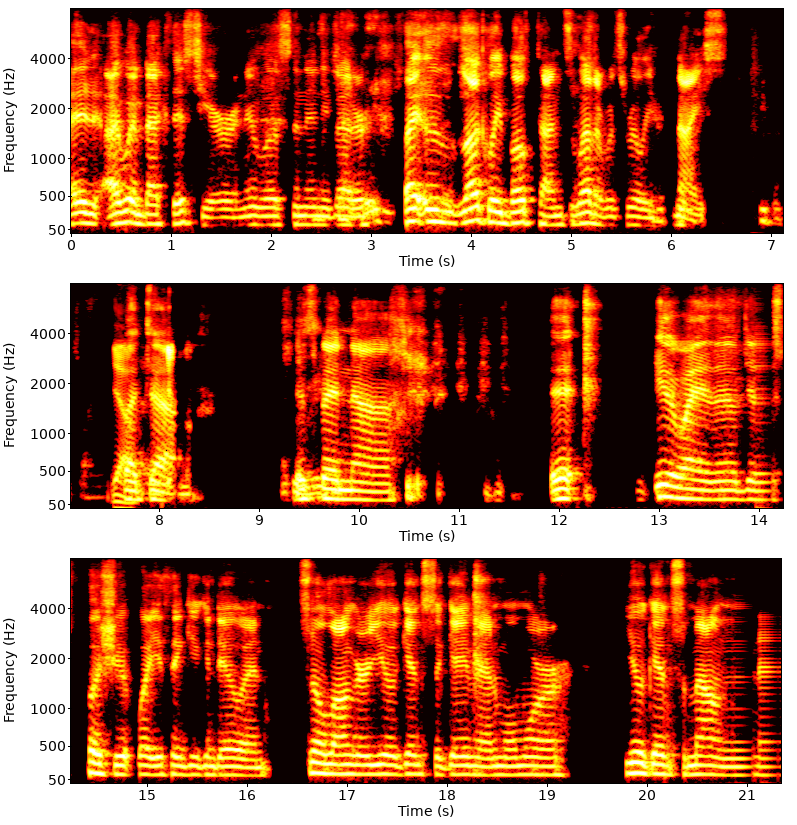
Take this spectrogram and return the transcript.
I I went back this year and it wasn't any better. Like, luckily, both times the weather was really nice, yeah. but uh, it's been uh, it. Either way, they'll just push you what you think you can do, and it's no longer you against the game animal, more you against the mountain,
